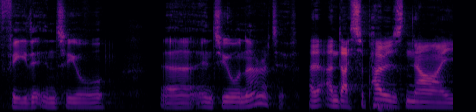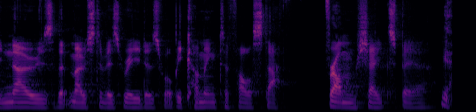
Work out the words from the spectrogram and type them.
feed it into your uh, into your narrative. And I suppose Nye knows that most of his readers will be coming to Falstaff from Shakespeare Yeah.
